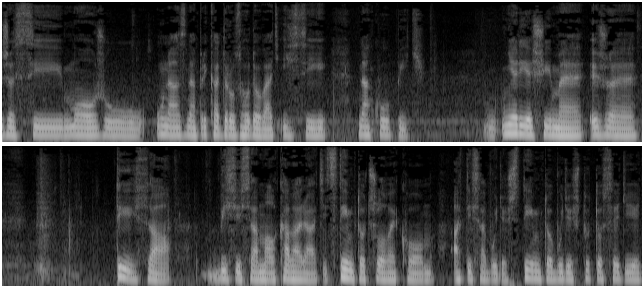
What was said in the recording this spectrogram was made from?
že si môžu u nás napríklad rozhodovať ísť si nakúpiť. Neriešime, že ty sa by si sa mal kamarátiť s týmto človekom a ty sa budeš s týmto, budeš tuto sedieť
